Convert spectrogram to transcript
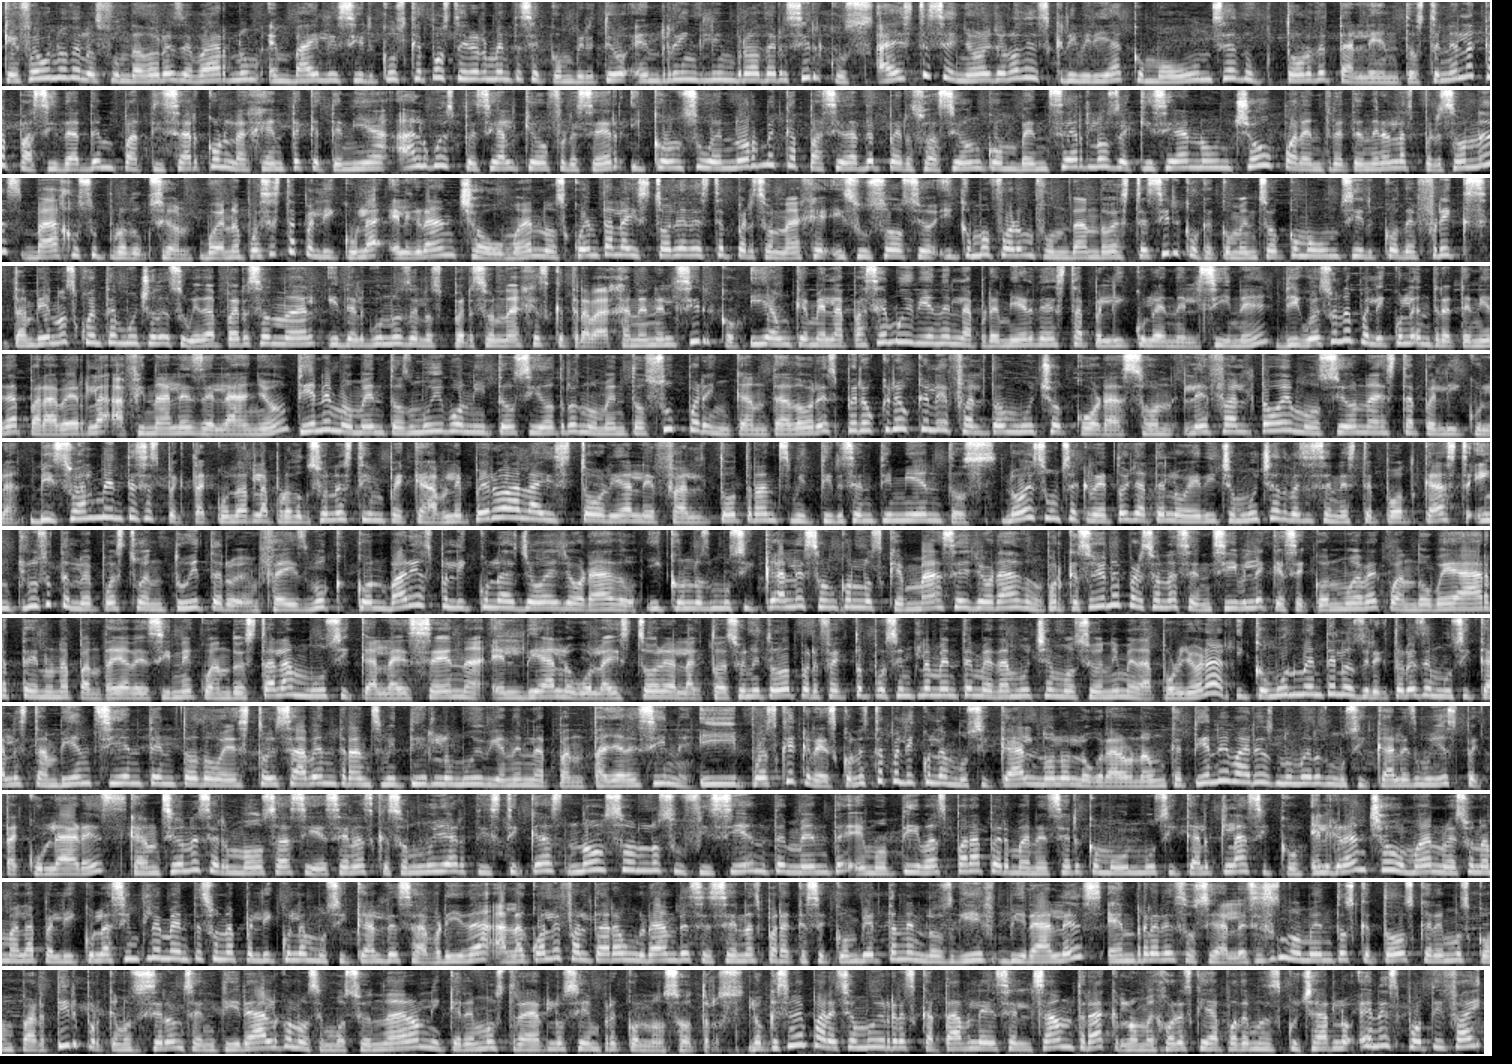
que fue uno de los fundadores de Barnum en Bailey Circus, que posteriormente se convirtió en Ringling Brothers Circus. A este señor yo lo describiría como un seductor de talentos. Tenía la capacidad de empatizar con la gente que tenía algo especial que ofrecer y con su enorme capacidad de persuasión convencerlos de que hicieran un show para entretener a las personas bajo su producción. Bueno, pues esta película, El Gran Showman, nos cuenta la historia de este personaje y su socio y cómo fueron fundando este circo que comenzó como un circo de freaks. También nos cuenta mucho de su vida personal y de algunos de los personajes que trabajan en el circo. Y aunque me la pasé muy bien en la premiere de esta película en el cine, digo, es una película entretenida para verla a finales del año. Tiene momentos muy bonitos y otros momentos súper encantadores, pero creo que le faltó mucho corazón, le faltó emoción a esta película. Visualmente es espectacular, la producción está impecable, pero a la historia le faltó transmitir sentimientos. No es un secreto, ya te lo he dicho muchas veces en este podcast, incluso te lo he puesto en Twitter o en Facebook, con varias películas yo he llorado y con los musicales son con los que más he llorado, porque soy una persona sensible que se conmueve cuando ve arte en una pantalla de cine, cuando está la música, la escena, el diálogo, la historia, la actuación y todo perfecto, pues simplemente me da mucha emoción y me da por llorar. Y comúnmente los directores de musicales también sienten todo esto y saben transmitirlo muy bien en la pantalla de cine. Y pues, ¿qué crees? Con esta película musical no lo lograron, aunque tiene varios números musicales muy espectaculares, canciones hermosas y escenas que son muy artísticas, no son lo suficientemente emotivas para permanecer como un musical clásico. El Gran Showman no es una mala película, simplemente es una película musical desabrida a la cual le faltaron grandes escenas para que se conviertan en los GIF virales en redes sociales. Esos momentos que todos queremos compartir porque nos hicieron sentir algo, nos emocionaron y queremos traerlo siempre con nosotros. Lo que sí me pareció muy rescatable es el soundtrack. Lo mejor es que ya podemos escucharlo en Spotify.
